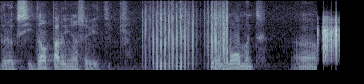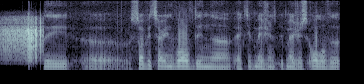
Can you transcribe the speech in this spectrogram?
de l'Occident par l'Union soviétique. At the moment, uh, the uh, Soviets are involved in uh, active measures, measures all over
